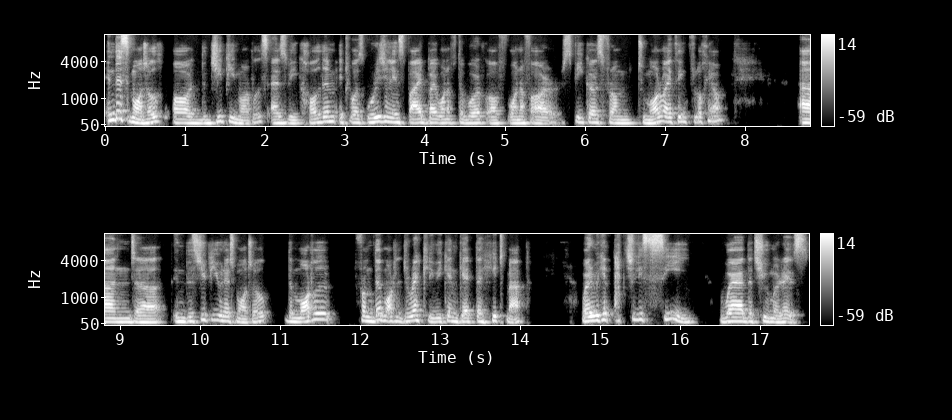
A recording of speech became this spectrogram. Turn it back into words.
In this model, or the GP models, as we call them, it was originally inspired by one of the work of one of our speakers from tomorrow, I think, Florian. And uh, in this GPUNet model, the model from the model directly, we can get the heat map where we can actually see where the tumor is.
